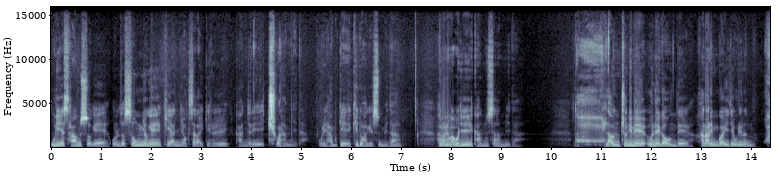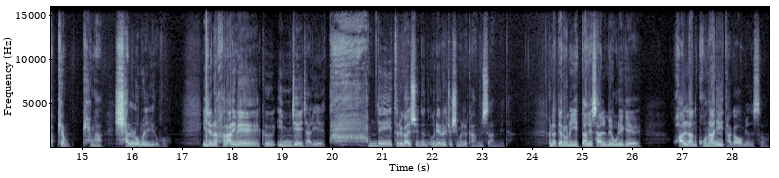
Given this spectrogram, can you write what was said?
우리의 삶 속에 오늘도 성령의 귀한 역사가 있기를 간절히 축원합니다. 우리 함께 기도하겠습니다. 하나님 아버지 감사합니다. 놀라운 주님의 은혜 가운데 하나님과 이제 우리는 화평, 평화, 샬롬을 이루고 이제는 하나님의 그 임재의 자리에 담대히 들어갈 수 있는 은혜를 주심을 감사합니다. 그러나 때로는 이 땅의 삶에 우리에게 환란 고난이 다가오면서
